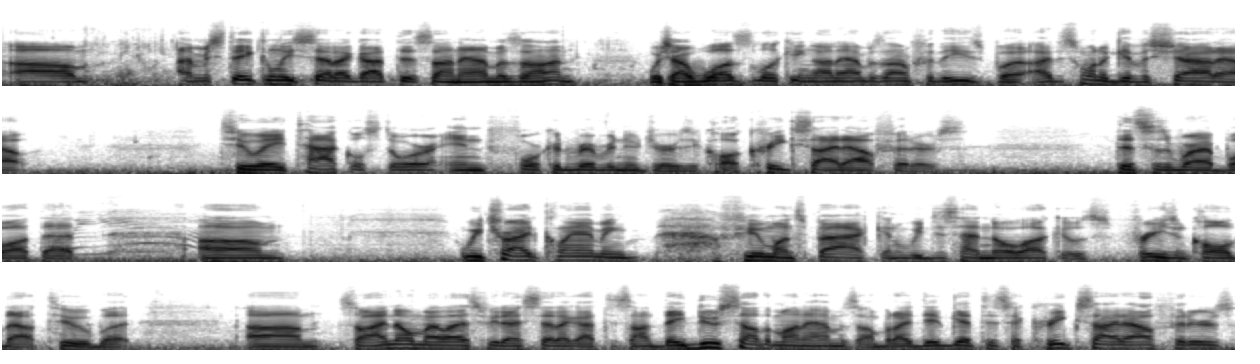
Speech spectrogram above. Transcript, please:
um, I mistakenly said I got this on Amazon, which I was looking on Amazon for these, but I just want to give a shout out to a tackle store in Forked River, New Jersey called Creekside Outfitters. This is where I bought that. Um, we tried clamming a few months back and we just had no luck. It was freezing cold out too, but um, so I know my last video I said I got this on. They do sell them on Amazon, but I did get this at Creekside Outfitters,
